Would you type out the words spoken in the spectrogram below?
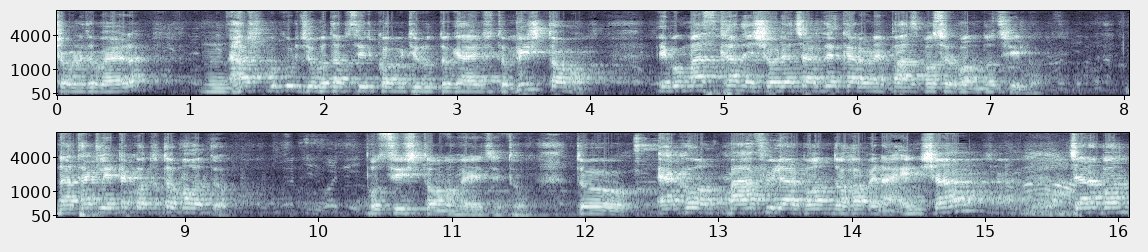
সম্মানিত ভাইয়েরা হাঁসপুকুর যুব তাফসির কমিটির উদ্যোগে আয়োজিত বিশতম এবং মাঝখানে স্বৈরাচারদের কারণে পাঁচ বছর বন্ধ ছিল। না থাকলে এটা কততম হতো? পঁচিশতম হয়ে যেত। তো এখন মাহফিল আর বন্ধ হবে না, ইনশা যারা বন্ধ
